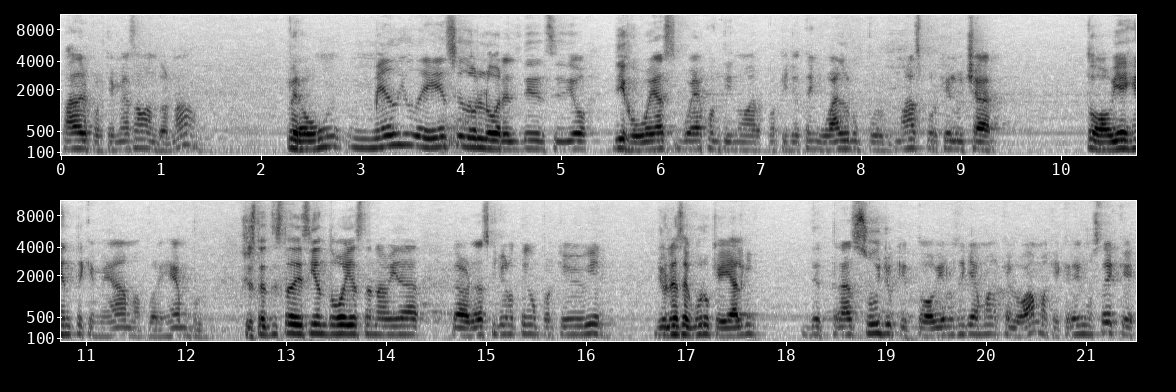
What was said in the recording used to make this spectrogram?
Padre, ¿por qué me has abandonado? Pero un medio de ese dolor, él decidió, dijo, voy a, voy a continuar porque yo tengo algo por, más por qué luchar todavía hay gente que me ama, por ejemplo. Si usted está diciendo hoy esta Navidad, la verdad es que yo no tengo por qué vivir, yo le aseguro que hay alguien detrás suyo que todavía no se llama, que lo ama, que cree en usted, que,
